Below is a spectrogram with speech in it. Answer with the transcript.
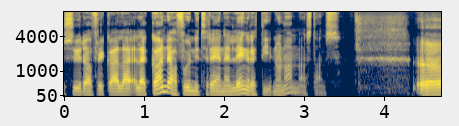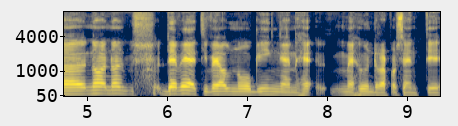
Sydafrika eller, eller kan det ha funnits redan en längre tid någon annanstans? Uh, no, no, det vet ju väl nog ingen med hundraprocentig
